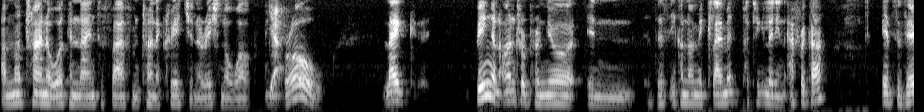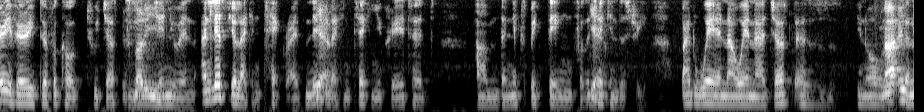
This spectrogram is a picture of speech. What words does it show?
i'm not trying to work a nine to five i'm trying to create generational wealth Yeah. bro like being an entrepreneur in this economic climate particularly in africa it's very very difficult to just It's be genuine unless you're like in tech right unless Yeah. you're like in tech and you created um, the next big thing for the Yeah. tech industry but where now when I just as you know Now, it, it,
